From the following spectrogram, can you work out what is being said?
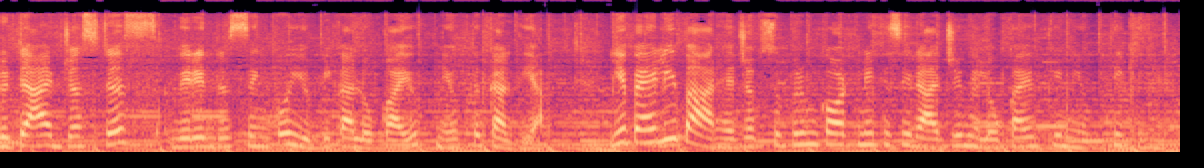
रिटायर्ड जस्टिस वीरेंद्र सिंह को यूपी का लोकायुक्त नियुक्त कर दिया। ये पहली बार है जब सुप्रीम कोर्ट ने किसी राज्य में लोकायुक्त की नियुक्ति की है।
